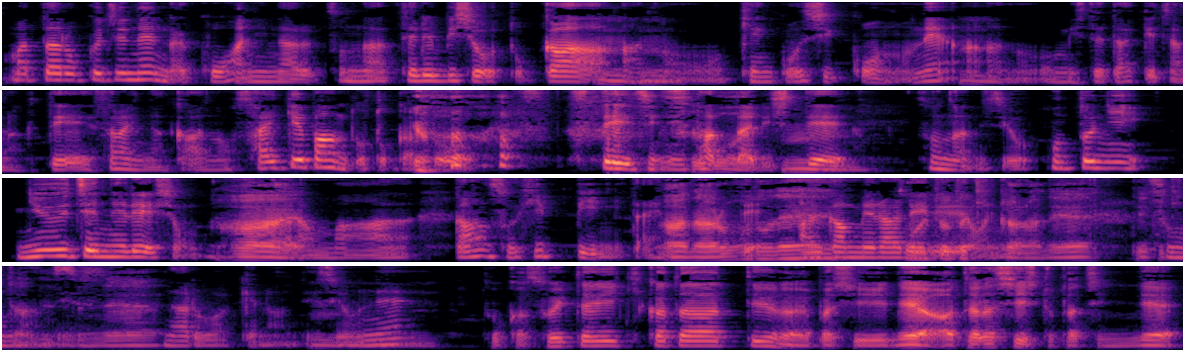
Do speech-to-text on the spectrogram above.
また60年代後半になる、そんなテレビショーとか、うん、あの、健康志向のね、うん、あの、お店だけじゃなくて、さらになんかあの、サイケバンドとかと ステージに立ったりして、うん、そうなんですよ。本当にニュージェネレーションはい。まあ、元祖ヒッピーみたいな。あ、なるほどね。崇められるように。こういう時からね、できたんですよね。なるわけなんですよね。とか、そういった生き方っていうのはやっぱしね、新しい人たちにね、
